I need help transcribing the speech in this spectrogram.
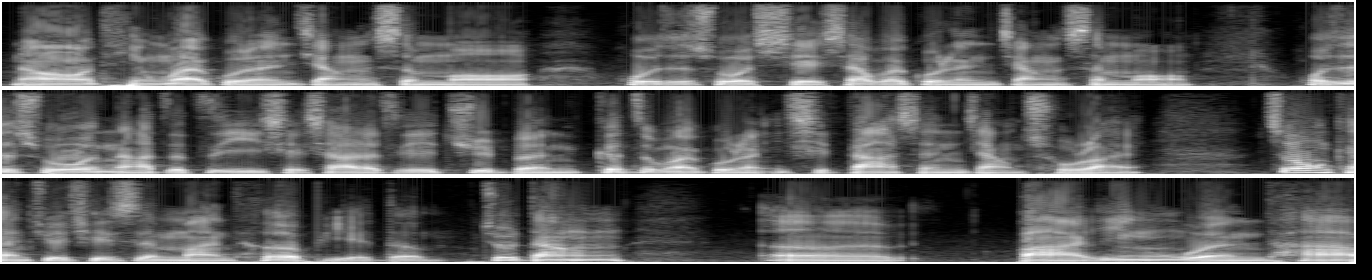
然后听外国人讲什么，或者是说写下外国人讲什么，或者是说拿着自己写下的这些剧本，跟着外国人一起大声讲出来，这种感觉其实蛮特别的。就当呃把英文它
